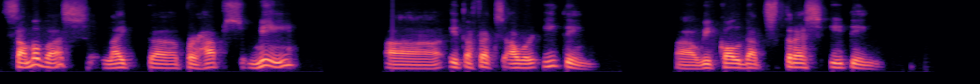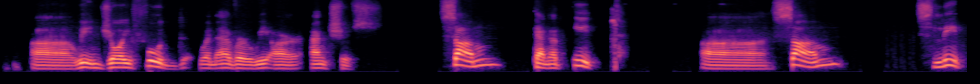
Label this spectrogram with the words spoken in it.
Some of us, like uh, perhaps me, uh, it affects our eating. Uh, we call that stress eating. Uh, we enjoy food whenever we are anxious. Some cannot eat. Uh, some sleep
